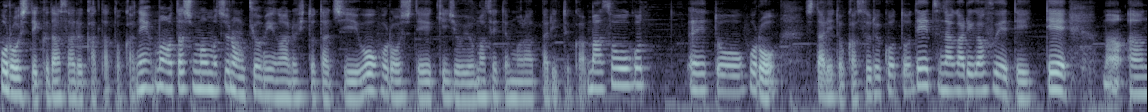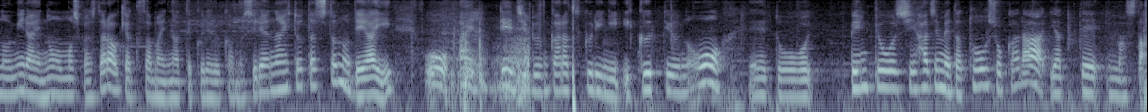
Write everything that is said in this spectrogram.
フォローしてくださる方とかね、まあ、私ももちろん興味がある人たちをフォローして記事を読ませてもらったりというか、まあ、相互えーと、フォローしたりとかすることでつながりが増えていて、まあ、あの未来のもしかしたらお客様になってくれるかもしれない人たちとの出会いをあえて自分から作りに行くっていうのを、えーと勉強し始めた当初からやっていました。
